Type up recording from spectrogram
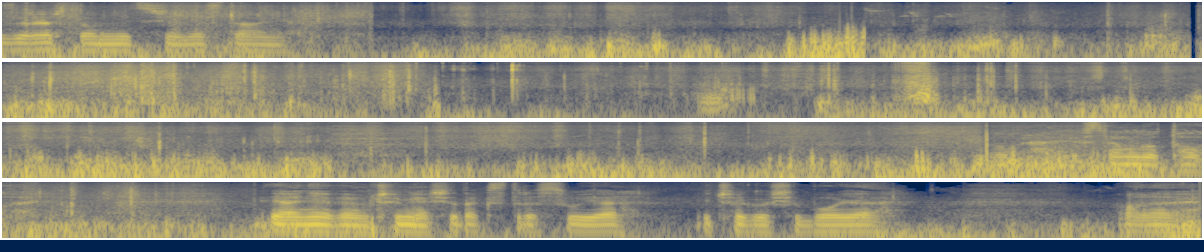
Z resztą nic się nie stanie. Dobra, jest jestem gotowy. Ja nie wiem, czym ja się tak stresuję i czego się boję, ale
